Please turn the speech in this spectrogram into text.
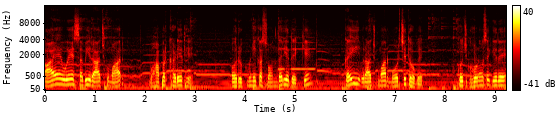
आए हुए सभी राजकुमार वहाँ पर खड़े थे और रुक्मिणी का सौंदर्य देख के कई राजकुमार मूर्छित हो गए। कुछ घोड़ों से गिरे,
